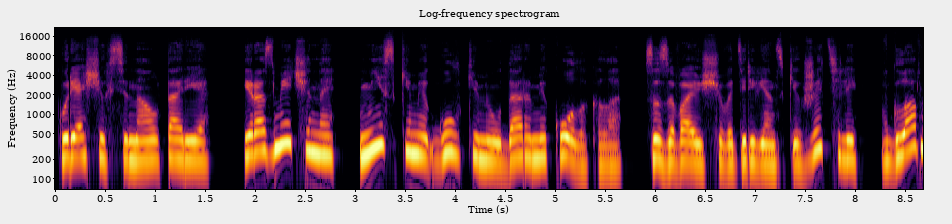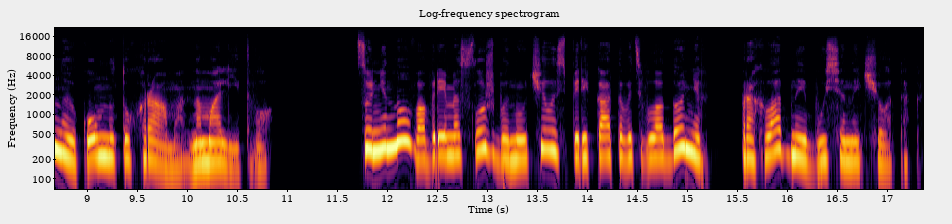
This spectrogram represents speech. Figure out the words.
курящихся на алтаре, и размечены низкими гулкими ударами колокола, созывающего деревенских жителей в главную комнату храма на молитву. Сунино во время службы научилась перекатывать в ладонях прохладные бусины четок.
